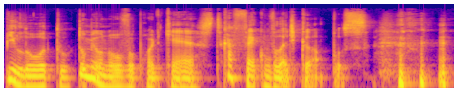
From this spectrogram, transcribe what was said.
piloto do meu novo podcast Café com Vlad Campos.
